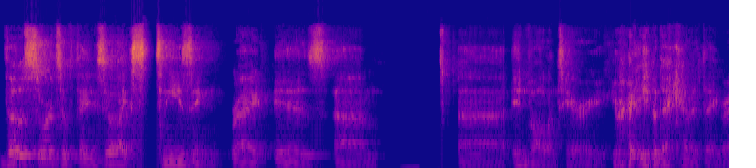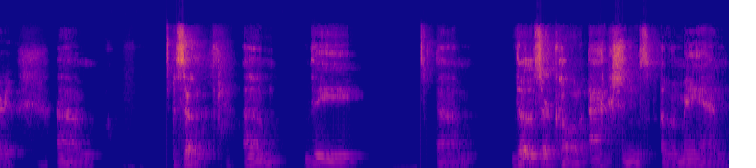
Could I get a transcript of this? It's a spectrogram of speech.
those sorts of things, so like sneezing, right, is um, uh, involuntary, right? You know, that kind of thing, right? Um, so um, the um, those are called actions of a man.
